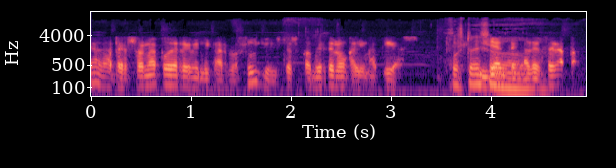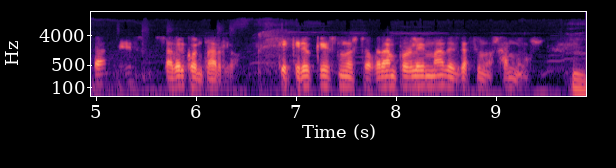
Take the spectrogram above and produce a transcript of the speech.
cada persona puede reivindicar lo suyo, y esto se convierte en un galimatías. Justo eso. Y la tercera parte es saber contarlo, que creo que es nuestro gran problema desde hace unos años. Mm.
